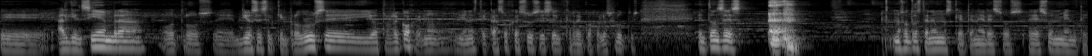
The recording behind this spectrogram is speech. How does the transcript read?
eh, alguien siembra, otros, eh, Dios es el quien produce y otro recoge, ¿no? Y en este caso Jesús es el que recoge los frutos. Entonces, nosotros tenemos que tener eso en mente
